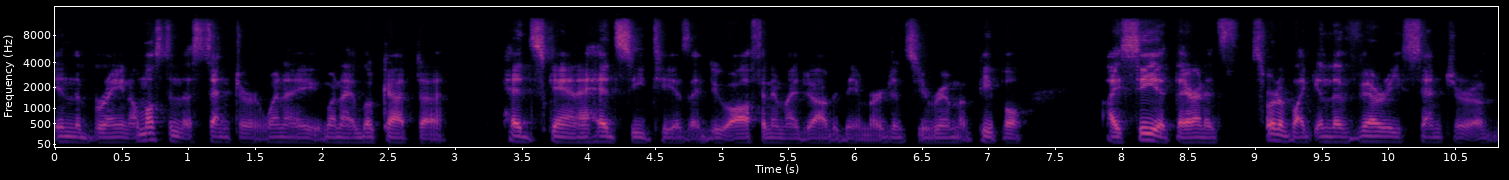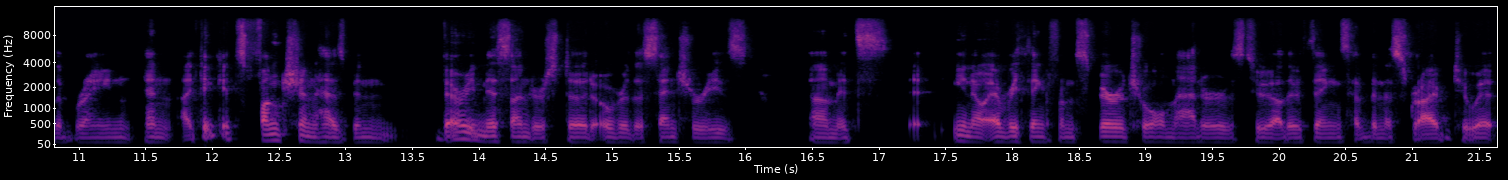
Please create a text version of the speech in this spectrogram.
in the brain, almost in the center. When I when I look at a head scan, a head CT, as I do often in my job in the emergency room of people, I see it there, and it's sort of like in the very center of the brain. And I think its function has been very misunderstood over the centuries. Um, it's, eh, you know, everything from spiritual matters to other things have been ascribed to it.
